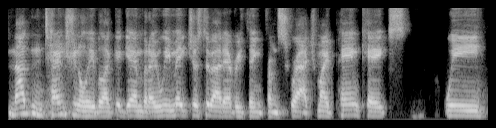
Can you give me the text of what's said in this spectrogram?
not intentionally, but like again, but I, we make just about everything from scratch. My pancakes, we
